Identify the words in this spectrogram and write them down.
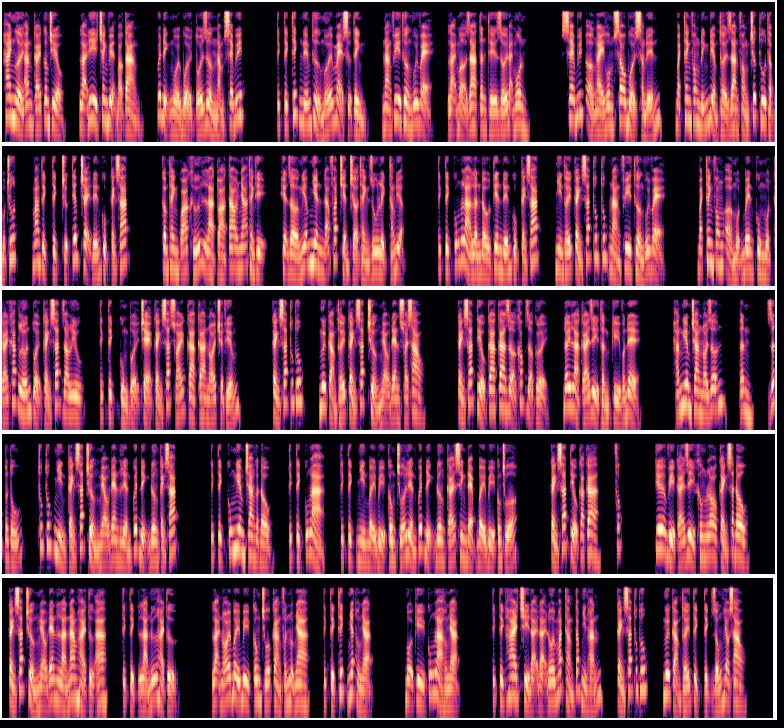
Hai người ăn cái cơm chiều, lại đi tranh viện bảo tàng, quyết định ngồi buổi tối giường nằm xe buýt. Tịch tịch thích nếm thử mới mẻ sự tình, nàng phi thường vui vẻ, lại mở ra tân thế giới đại môn. Xe buýt ở ngày hôm sau buổi sáng đến, Bạch Thanh Phong đính điểm thời gian phòng trước thu thập một chút, mang tịch tịch trực tiếp chạy đến cục cảnh sát. Cầm thanh quá khứ là tòa tao nhã thành thị, hiện giờ nghiễm nhiên đã phát triển trở thành du lịch thắng địa. Tịch tịch cũng là lần đầu tiên đến cục cảnh sát, nhìn thấy cảnh sát thúc thúc nàng phi thường vui vẻ. Bạch Thanh Phong ở một bên cùng một cái khác lớn tuổi cảnh sát giao lưu, tịch tịch cùng tuổi trẻ cảnh sát xoáy ca ca nói chuyện thiếm. Cảnh sát thúc thúc, ngươi cảm thấy cảnh sát trưởng mèo đen xoáy sao? Cảnh sát tiểu ca ca dở khóc dở cười, đây là cái gì thần kỳ vấn đề? Hắn nghiêm trang nói giỡn, ân, rất tuấn tú, thúc thúc nhìn cảnh sát trưởng mèo đen liền quyết định đương cảnh sát. Tịch tịch cũng nghiêm trang gật đầu, tịch tịch cũng là, tịch tịch nhìn bảy bỉ công chúa liền quyết định đương cái xinh đẹp bảy bỉ công chúa. Cảnh sát tiểu ca ca, kia vì cái gì không lo cảnh sát đâu. Cảnh sát trưởng mèo đen là nam hải tử A, tịch tịch là nữ hải tử. Lại nói bậy bỉ công chúa càng phấn nộn nha, tịch tịch thích nhất hồng nhạt. Bội kỳ cũng là hồng nhạt. Tịch tịch hai chỉ đại đại đôi mắt thẳng tắp nhìn hắn, cảnh sát thúc thúc, ngươi cảm thấy tịch tịch giống heo sao.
